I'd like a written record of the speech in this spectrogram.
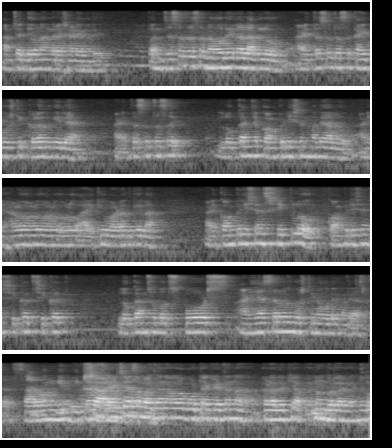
आमच्या देवनांद्रा शाळेमध्ये. पण जसं जसं नवोदयला लागलो आणि तसं तसं काही गोष्टी कळत गेल्या आणि तसं तसं लोकांच्या कॉम्पिटिशनमध्ये आलो आणि हळूहळू हळूहळू आय क्यू वाढत गेला आणि कॉम्पिटिशन शिकलो. कॉम्पिटिशन शिकत शिकत लोकांसोबत स्पोर्ट्स आणि ह्या सर्वच गोष्टी नवोदयमध्ये असतात. सार्वजनिक विकास शाळेच्याच मैदानावर गोट्या खेळताना कळालं की आपला नंबर लागला. म्हणजे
